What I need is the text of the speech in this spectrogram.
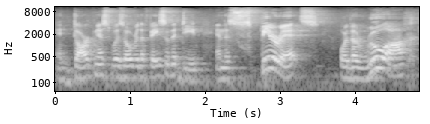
and darkness was over the face of the deep, and the spirits, or the Ruach.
